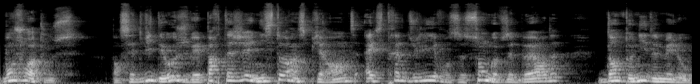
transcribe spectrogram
Bonjour à tous. Dans cette vidéo, je vais partager une histoire inspirante extraite du livre The Song of the Bird d'Anthony de Mello.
